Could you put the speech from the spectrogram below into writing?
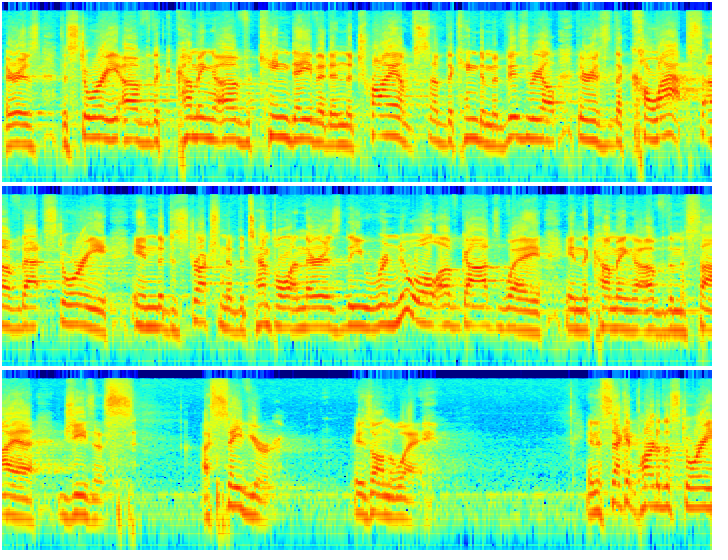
There is the story of the coming of King David and the triumphs of the kingdom of Israel. There is the collapse of that story in the destruction of the temple. And there is the renewal of God's way in the coming of the Messiah, Jesus. A Savior is on the way. In the second part of the story,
